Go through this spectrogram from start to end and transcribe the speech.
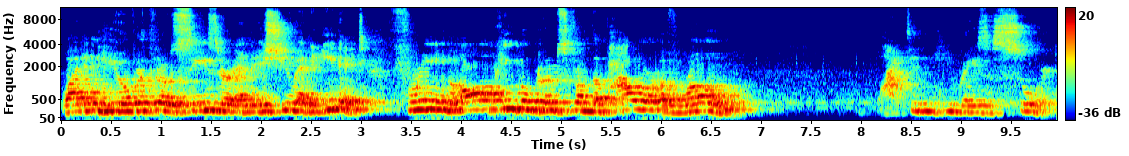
Why didn't he overthrow Caesar and issue an edict freeing all people groups from the power of Rome? Why didn't he raise a sword?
